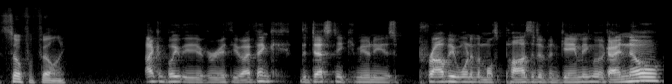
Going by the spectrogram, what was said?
so fulfilling. I completely agree with you. I think the Destiny community is probably one of the most positive in gaming. Like I know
